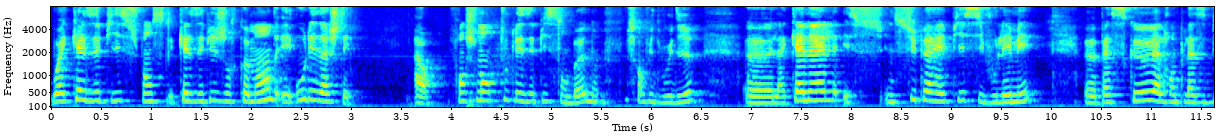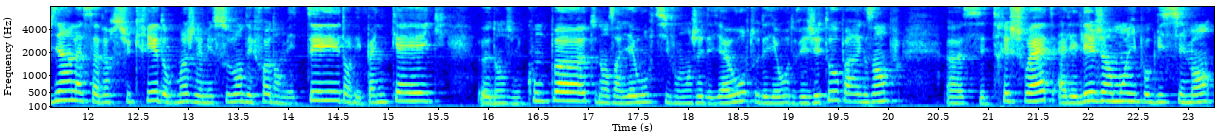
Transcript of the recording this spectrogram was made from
ouais, quelles épices, je pense, quelles épices je recommande et où les acheter? Alors, franchement, toutes les épices sont bonnes, j'ai envie de vous dire. La cannelle est une super épice si vous l'aimez. parce qu'elle remplace bien la saveur sucrée, donc moi je la mets souvent des fois dans mes thés, dans les pancakes, euh, dans une compote, dans un yaourt si vous mangez des yaourts ou des yaourts végétaux par exemple. Euh, c'est très chouette. Elle est légèrement hypoglycémiante.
